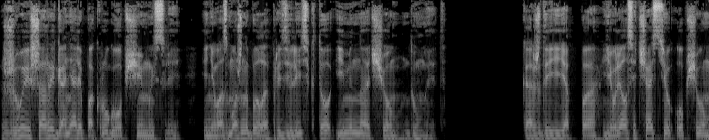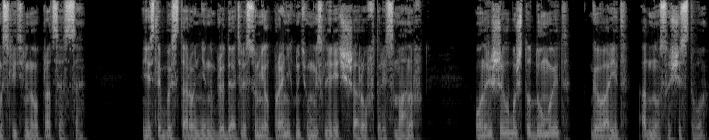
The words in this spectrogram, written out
Живые шары гоняли по кругу общие мысли, и невозможно было определить, кто именно о чем думает. Каждый яппа являлся частью общего мыслительного процесса. Если бы сторонний наблюдатель сумел проникнуть в мысли речи шаров-талисманов, он решил бы, что думает, говорит одно существо.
